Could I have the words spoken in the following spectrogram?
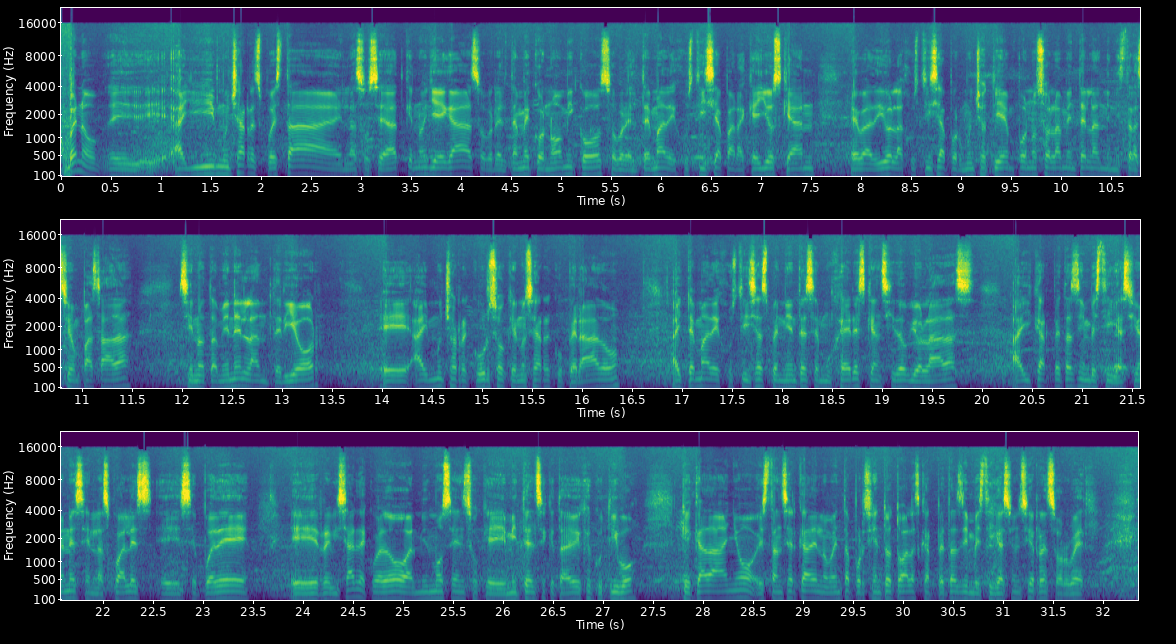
Bueno, eh, hay mucha respuesta en la sociedad que no llega sobre el tema económico, sobre el tema de justicia para aquellos que han evadido la justicia por mucho tiempo, no solamente en la administración pasada, sino también en la anterior eh, hay mucho recurso que no se ha recuperado, hay tema de justicias pendientes en mujeres que han sido violadas, hay carpetas de investigaciones en las cuales eh, se puede eh, revisar de acuerdo al mismo censo que emite el secretario ejecutivo, que cada año están cerca del 90% de todas las carpetas de investigación sin resolver.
